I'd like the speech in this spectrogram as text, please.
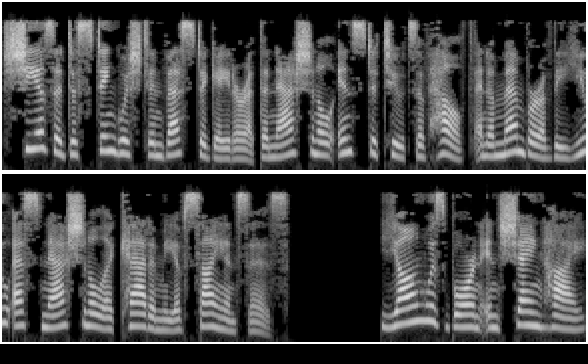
She is a distinguished investigator at the National Institutes of Health and a member of the U.S. National Academy of Sciences. Yang was born in Shanghai,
